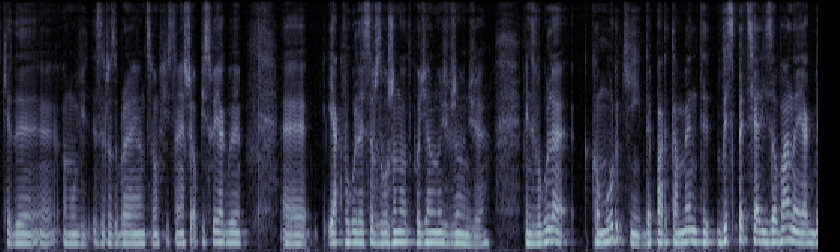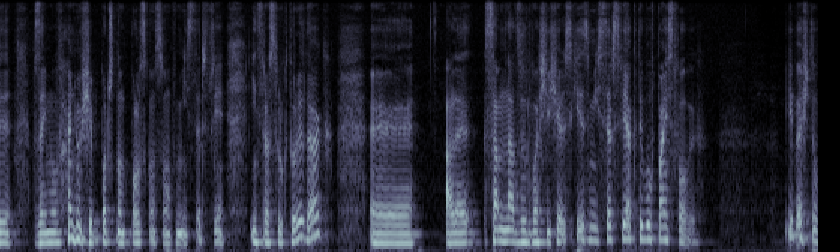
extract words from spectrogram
kiedy e, on mówi z rozbrajającą historię, znaczy opisuje jakby e, jak w ogóle jest rozłożona odpowiedzialność w rządzie. Więc w ogóle komórki, departamenty wyspecjalizowane jakby w zajmowaniu się Pocztą Polską są w Ministerstwie Infrastruktury, tak? Ale sam nadzór właścicielski jest w Ministerstwie Aktywów Państwowych. I weź tu,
